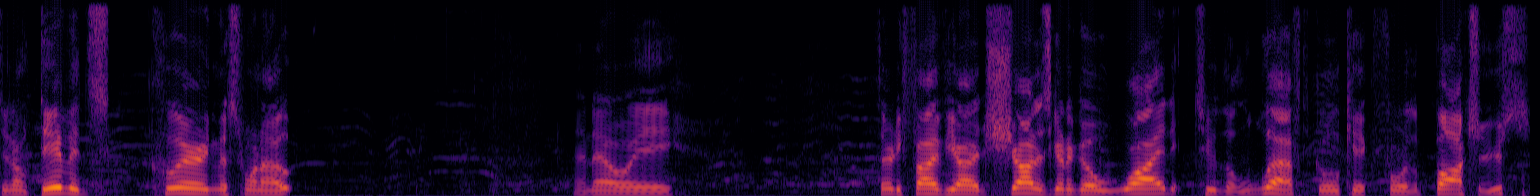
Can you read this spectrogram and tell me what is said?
Denell David's clearing this one out. And now a 35 yard shot is going to go wide to the left. Goal kick for the Boxers.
